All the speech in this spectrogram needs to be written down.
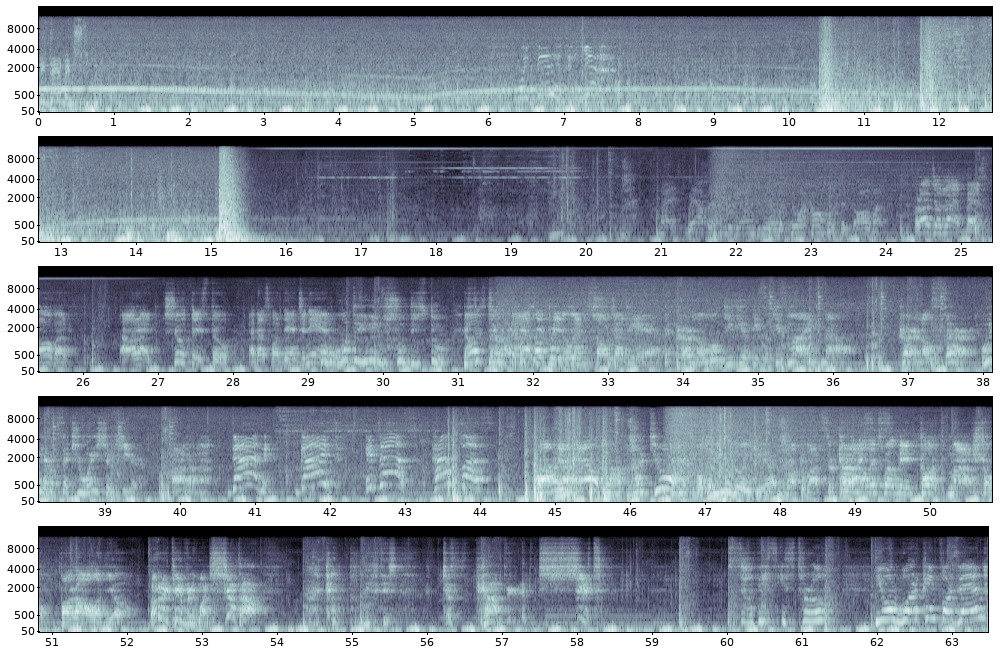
Be damaged. We did it! Yeah! Base, We apprehended the engineer with two accomplices. Over. Roger that, base. Over. All right, shoot these two. And as for the engineer, What do you mean, shoot these two? don't Is this you the dare Microsoft give me Windows? soldier. Here, the Colonel will give you a piece of his mind now. Colonel, sir, we have a situation here. Anna, Dad! Guys! It's us! Help us! What the hell? Artyom, what are you doing here? Talk about Colonel, surprise. this will mean court-martial for all of you. All right, everyone, shut up! I can't believe this. Just can't. Shit! So this is true? You're working for them?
